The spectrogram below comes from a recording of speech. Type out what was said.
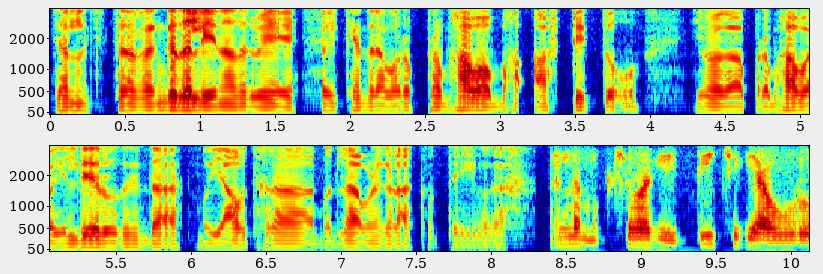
ಚಲನಚಿತ್ರ ರಂಗದಲ್ಲಿ ಏನಾದರೂ ಏಕೆಂದ್ರೆ ಅವರ ಪ್ರಭಾವ ಅಷ್ಟಿತ್ತು. ಇವಾಗ ಪ್ರಭಾವ ಇಲ್ಲದೆ ಇರೋದ್ರಿಂದ ಯಾವ ತರ ಬದಲಾವಣೆಗಳಾಗ್ತದೆ ಇವಾಗ? ಅಲ್ಲ ಮುಖ್ಯವಾಗಿ ಇತ್ತೀಚೆಗೆ ಅವರು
